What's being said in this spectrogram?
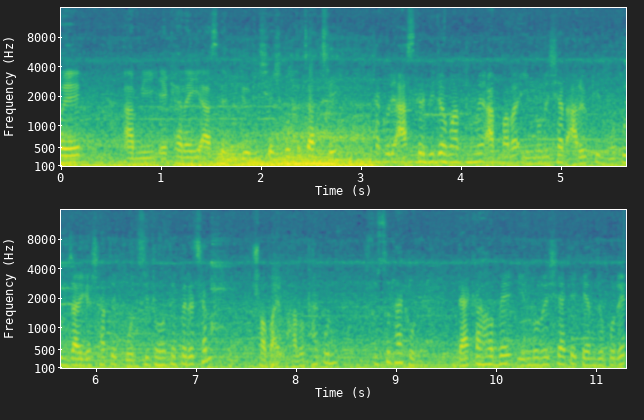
হয়ে আমি এখানেই আজকের ভিডিওটি শেষ করতে চাচ্ছি। আশা করি আজকের ভিডিওর মাধ্যমে আপনারা ইন্দোনেশিয়ার আরও একটি নতুন জায়গার সাথে পরিচিত হতে পেরেছেন। সবাই ভালো থাকুন, সুস্থ থাকুন। দেখা হবে ইন্দোনেশিয়াকে কেন্দ্র করে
